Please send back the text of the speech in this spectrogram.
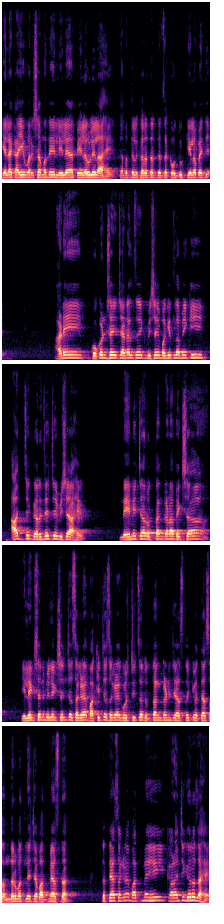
गेल्या काही वर्षामध्ये लिहिल्या पेलवलेलं आहे. त्याबद्दल खरं तर त्याचं कौतुक केलं पाहिजे. आणि कोकणशाही चॅनलचा एक विषय बघितला मी की आज जे गरजेचे विषय आहेत नेहमीच्या वृत्तांकनापेक्षा इलेक्शन बिलेक्शनच्या सगळ्या बाकीच्या सगळ्या गोष्टीचं वृत्तांकन जे असतं किंवा त्या संदर्भातल्या ज्या बातम्या असतात तर त्या सगळ्या बातम्या ही काळाची गरज आहे.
